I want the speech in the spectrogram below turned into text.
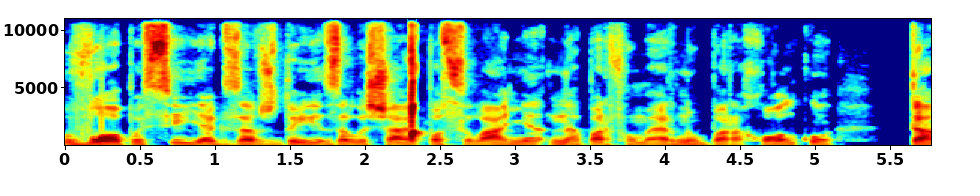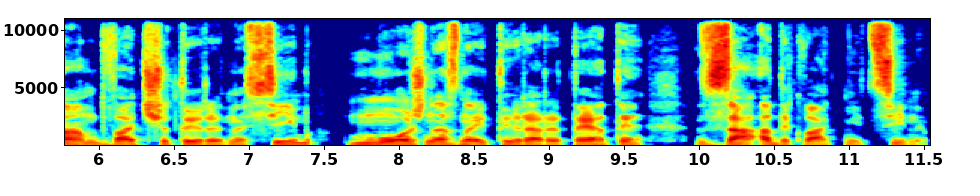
В описі, як завжди, залишаю посилання на парфумерну барахолку. Там 24 на 7 можна знайти раритети за адекватні ціни.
